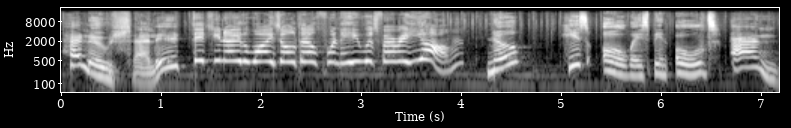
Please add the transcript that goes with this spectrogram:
hello, Sally. Did you know the wise old elf when he was very young? No, he's always been old. And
